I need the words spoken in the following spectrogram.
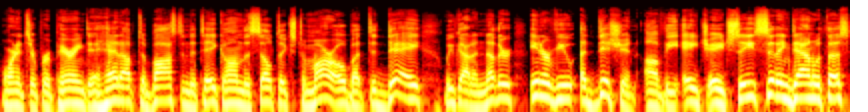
Hornets are preparing to head up to Boston to take on the Celtics tomorrow, but today we've got another interview edition of the HHC. Sitting down with us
